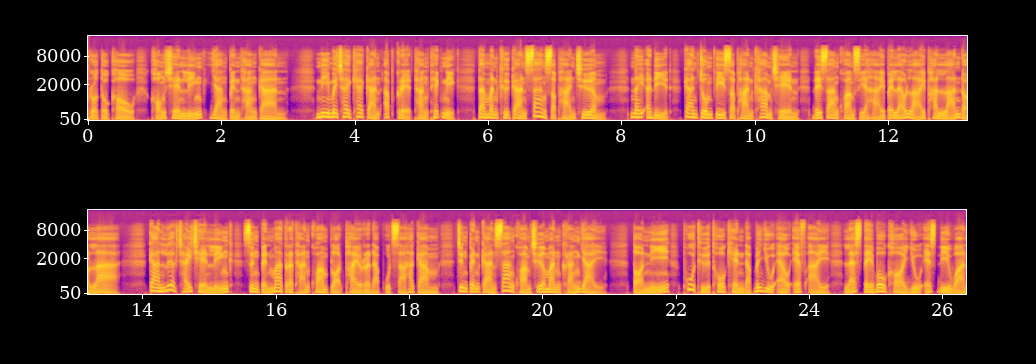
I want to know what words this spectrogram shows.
Protocol ของ Chainlink อย่างเป็นทางการ นี่ไม่ใช่แค่การอัปเกรดทางเทคนิค แต่มันคือการสร้างสะพานเชื่อมในอดีต การโจมตีสะพานข้ามเชน ได้สร้างความเสียหายไปแล้วหลายพันล้านดอลลาร์ การเลือกใช้เชนลิงก์ซึ่งเป็นมาตรฐานความปลอดภัยระดับอุตสาหกรรม จึงเป็นการสร้างความเชื่อมั่นครั้งใหญ่ ตอนนี้ผู้ถือโทเค็น WLFI และ Stablecoin USD1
